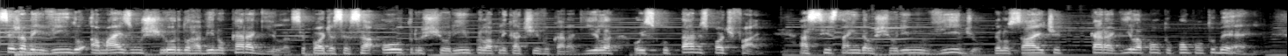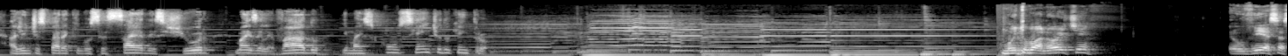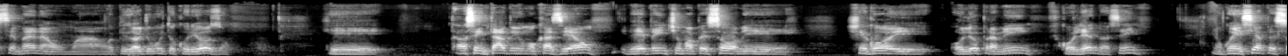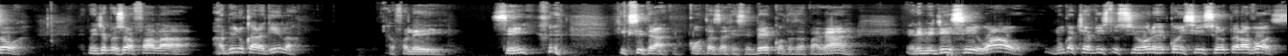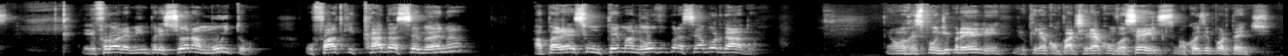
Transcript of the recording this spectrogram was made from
Seja bem-vindo a mais um Shior do Rabino Caraguila. Você pode acessar outro Shiorim pelo aplicativo Caraguila ou escutar no Spotify. Assista ainda ao Shiorim em vídeo pelo site caraguila.com.br. A gente espera que você saia desse Shior mais elevado e mais consciente do que entrou. Muito boa noite. Eu vi essa semana uma, um episódio muito curioso que estava sentado em uma ocasião e de repente uma pessoa me chegou e olhou para mim, ficou olhando assim, não conhecia a pessoa. De repente a pessoa fala, Rabino Caraguila? Eu falei, sim. O que, que se trata? Contas a receber, contas a pagar? Ele me disse, uau, nunca tinha visto o senhor e reconheci o senhor pela voz. Ele falou, olha, me impressiona muito o fato que cada semana aparece um tema novo para ser abordado. Então eu respondi para ele, eu queria compartilhar com vocês uma coisa importante.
